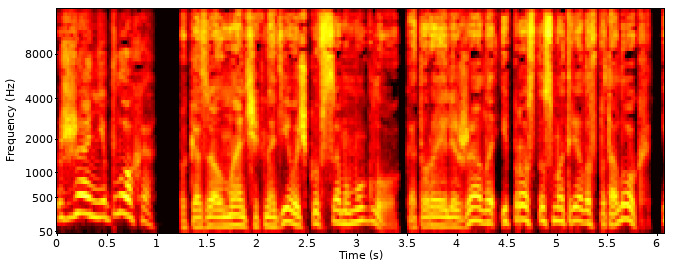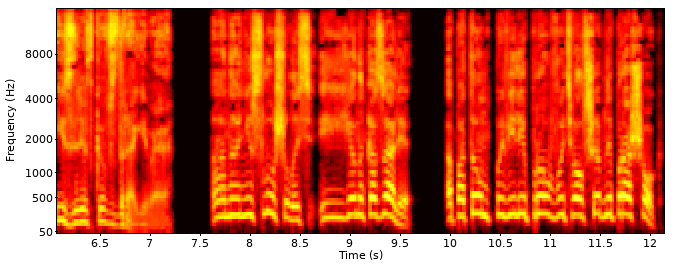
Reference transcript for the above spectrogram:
Жанне плохо», — показал мальчик на девочку в самом углу, которая лежала и просто смотрела в потолок, изредка вздрагивая. «Она не слушалась, и ее наказали, а потом повели пробовать волшебный порошок».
